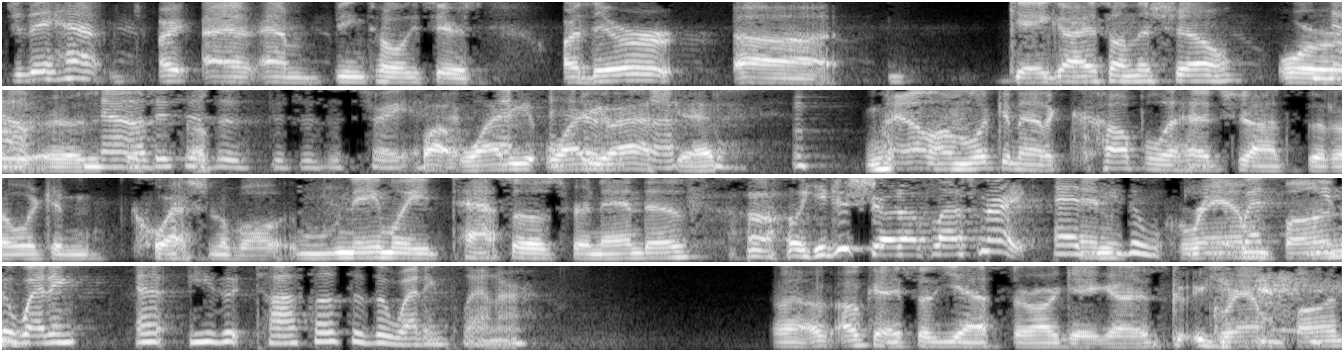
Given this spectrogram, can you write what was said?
do they have? I, I, I'm being totally serious. Are there uh, gay guys on this show? Or No, uh, no. supposed- This is okay. a this is a straight. Why, why do you Why do you ask. Ed? Well, I'm looking at a couple of headshots that are looking questionable, namely Tasos Hernandez. Oh, he just showed up last night. Ed, And he's a, Graham he's a, wed- Bunn? he's a wedding. Uh, he's a, Tasos is a wedding planner. Uh, okay, so yes, there are gay guys. Graham Bunn.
